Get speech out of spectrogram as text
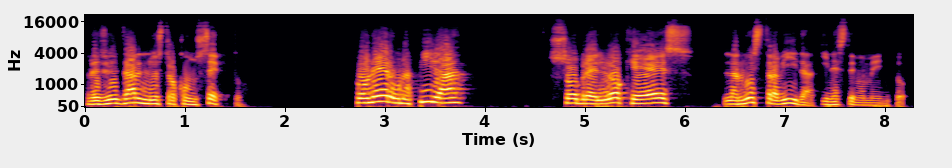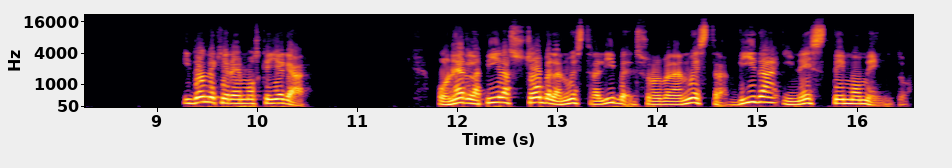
Revisitar nuestro concepto. Poner una pila sobre lo que es la nuestra vida en este momento y dónde queremos que llegar. Poner la pila sobre la nuestra, vida en este momento.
